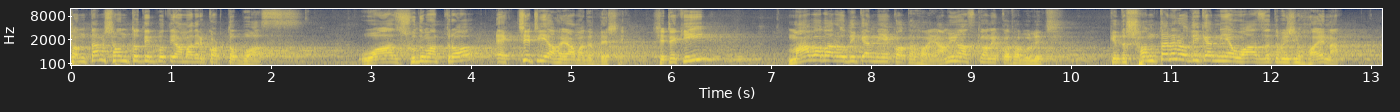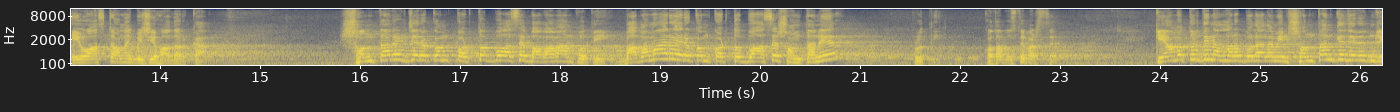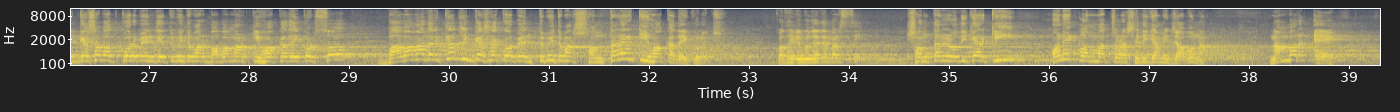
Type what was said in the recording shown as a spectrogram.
সন্তান সন্ততির প্রতি আমাদের কর্তব্য আছে। ওয়াজ শুধুমাত্র একচেটিয়া হয় আমাদের দেশে। সেটা কি? মা বাবার অধিকার নিয়ে কথা হয়। আমিও আজকে অনেক কথা বলেছি। কিন্তু সন্তানের অধিকার নিয়ে ওয়াজ এত বেশি হয় না। এই ওয়াজটা অনেক বেশি হওয়া দরকার। সন্তানের যেরকম কর্তব্য আছে বাবা মার প্রতি, বাবা মায়েরও এরকম কর্তব্য আছে সন্তানের প্রতি। কথা বুঝতে পারছেন? কেয়ামতের দিন আল্লাহ রব্বুল আলমিন সন্তানকে যে জিজ্ঞাসাবাদ করবেন যে তুমি তোমার বাবা মার কি হক আদায় করছ বাবা মাদেরকেও জিজ্ঞাসা করবেন, তুমি তোমার সন্তানের কি হক আদায় করেছ? কথা কি বুঝাতে পারছি? সন্তানের অধিকার কি? অনেক লম্বা চড়া, সেদিকে আমি যাব না। নাম্বার এক,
